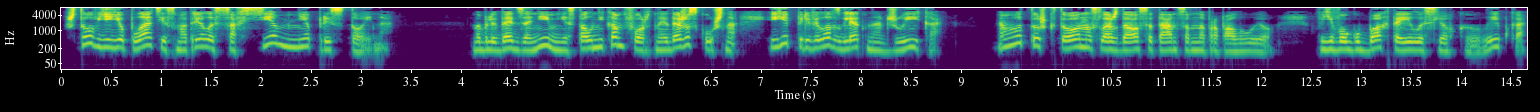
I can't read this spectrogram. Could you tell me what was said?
Что в ее платье смотрелось совсем непристойно. Наблюдать за ней мне стало некомфортно и даже скучно, и я перевела взгляд на Джуика. Вот уж кто наслаждался танцем на прополую — в его губах таилась легкая улыбка,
